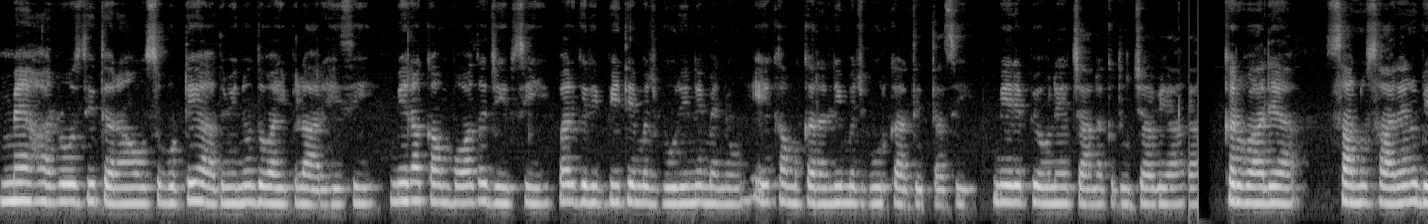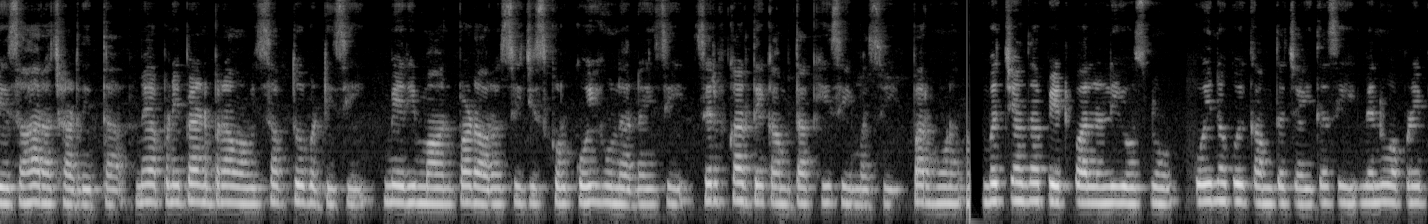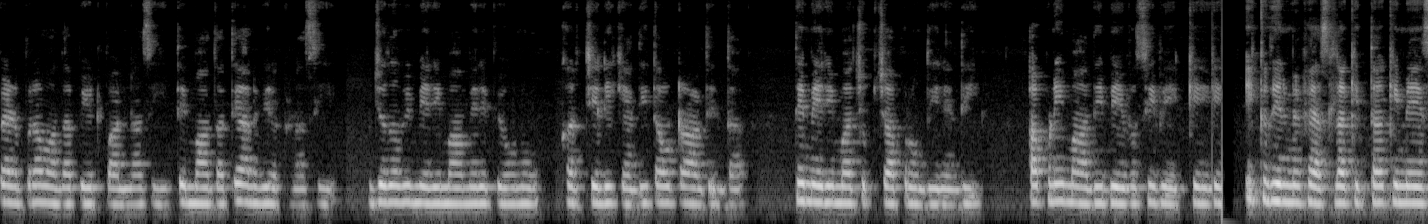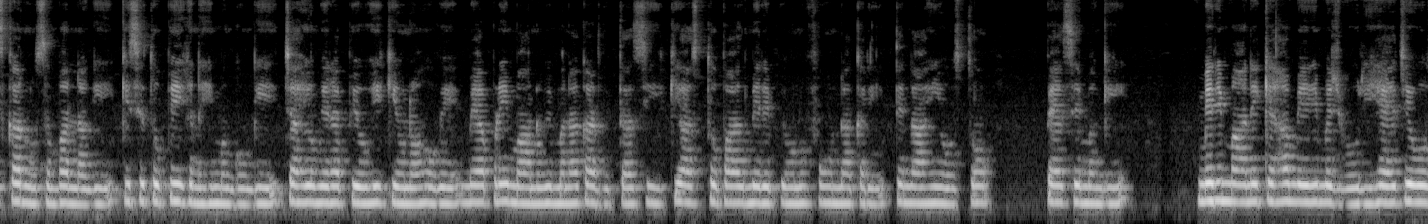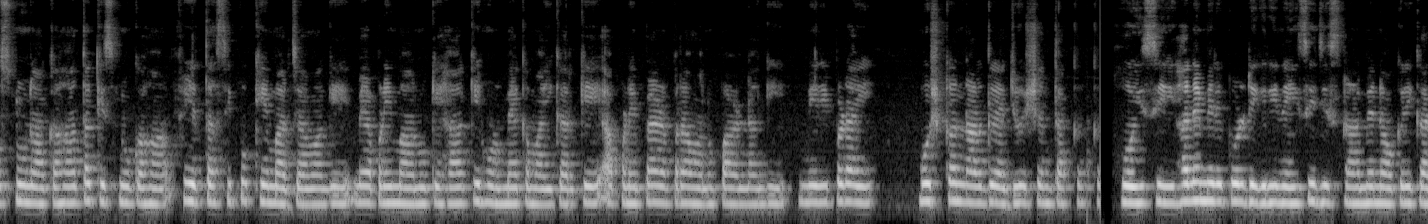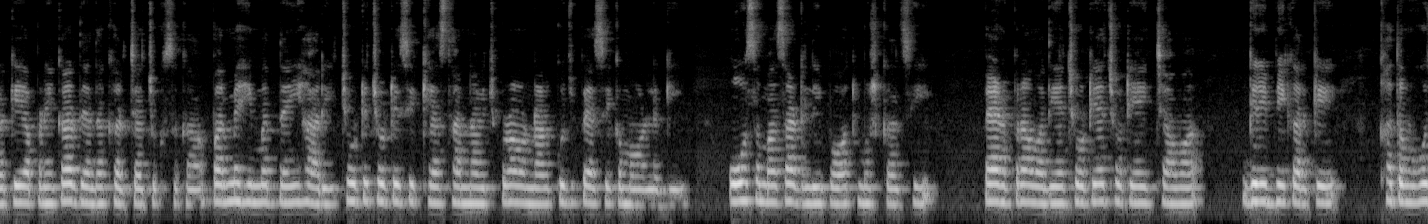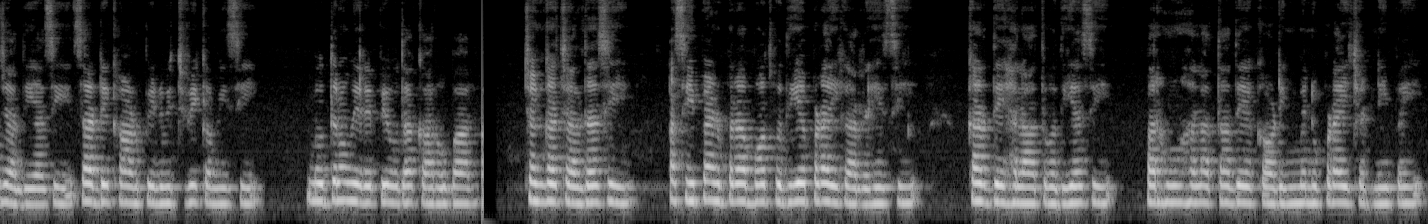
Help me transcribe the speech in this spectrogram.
ਮੈਂ ਹਰ ਰੋਜ਼ ਦੀ ਤਰ੍ਹਾਂ ਉਸ ਬੁੱਢੇ ਆਦਮੀ ਨੂੰ ਦਵਾਈ ਪਿਲਾ ਰਹੀ ਸੀ। ਮੇਰਾ ਕੰਮ ਬਹੁਤ ਅਜੀਬ ਸੀ ਪਰ ਗਰੀਬੀ ਤੇ ਮਜਬੂਰੀ ਨੇ ਮੈਨੂੰ ਇਹ ਕੰਮ ਕਰਨ ਲਈ ਮਜਬੂਰ ਕਰ ਦਿੱਤਾ ਸੀ। ਮੇਰੇ ਪਿਓ ਨੇ ਅਚਾਨਕ ਦੂਜਾ ਵਿਆਹ ਕਰਵਾ ਲਿਆ, ਸਾਨੂੰ ਸਾਰਿਆਂ ਨੂੰ ਬੇਸਹਾਰਾ ਛੱਡ ਦਿੱਤਾ। ਮੈਂ ਆਪਣੇ ਭੈਣ-ਭਰਾਵਾਂ ਵਿੱਚ ਸਭ ਤੋਂ ਵੱਡੀ ਸੀ। ਮੇਰੀ ਮਾਂ ਅਨਪੜ੍ਹ ਔਰਤ ਸੀ ਜਿਸ ਕੋਲ ਕੋਈ ਹੁਨਰ ਨਹੀਂ ਸੀ, ਸਿਰਫ਼ ਘਰ ਦੇ ਕੰਮ ਤੱਕ ਹੀ ਸੀਮਤ ਸੀ। ਪਰ ਹੁਣ ਬੱਚਿਆਂ ਦਾ ਪੇਟ ਪਾਲਣ ਲਈ ਉਸ ਨੂੰ ਕੋਈ ਨਾ ਕੋਈ ਕੰਮ ਤਾਂ ਚਾਹੀਦਾ ਸੀ। ਮੈਨੂੰ ਆਪਣੇ ਭੈਣ-ਭਰਾਵਾਂ ਦਾ ਪੇਟ ਪਾਲਣਾ ਸੀ ਤੇ ਮਾਂ ਦਾ ਧਿਆਨ ਵੀ ਰੱਖਣਾ ਸੀ। ਜਦੋਂ ਵੀ ਮੇਰੀ ਮਾਂ ਮੇਰੇ ਪਿਓ ਨੂੰ ਖਰਚੇ ਲਈ ਕਹਿੰਦੀ ਤਾਂ ਉਹ ਟਾਲ ਦਿੰਦਾ ਤੇ ਮੇਰੀ ਮਾਂ ਚੁੱਪ-ਚਾਪ ਰੋਂਦੀ ਰਹਿੰਦੀ। ਆਪਣੀ ਮਾਂ ਦੀ ਬੇਵੱਸੀ ਵੇਖ ਕੇ ਇੱਕ ਦਿਨ ਮੈਂ ਫੈਸਲਾ ਕੀਤਾ ਕਿ ਮੈਂ ਇਸ ਘਰ ਨੂੰ ਸੰਭਾਲਾਂਗੀ, ਕਿਸੇ ਤੋਂ ਭੀਖ ਨਹੀਂ ਮੰਗੂੰਗੀ, ਚਾਹੇ ਉਹ ਮੇਰਾ ਪਿਓ ਹੀ ਕਿਉਂ ਨਾ ਹੋਵੇ। ਮੈਂ ਆਪਣੀ ਮਾਂ ਨੂੰ ਵੀ ਮਨਾ ਕਰ ਦਿੱਤਾ ਸੀ ਕਿ ਅੱਜ ਤੋਂ ਬਾਅਦ ਮੇਰੇ ਪਿਓ ਨੂੰ ਫ਼ੋਨ ਨਾ ਕਰੀ ਤੇ ਨਾ ਹੀ ਉਸ ਤੋਂ ਪੈਸੇ ਮੰਗੀ ਮੇਰੀ ਮਾਂ ਨੇ ਕਿਹਾ, ਮੇਰੀ ਮਜਬੂਰੀ ਹੈ, ਜੇ ਉਸ ਨੂੰ ਨਾ ਕਹਾਂ ਤਾਂ ਕਿਸ ਨੂੰ ਕਹਾਂ, ਫਿਰ ਤਾਂ ਅਸੀਂ ਭੁੱਖੇ ਮਰ ਜਾਵਾਂਗੇ। ਮੈਂ ਆਪਣੀ ਮਾਂ ਨੂੰ ਕਿਹਾ ਕਿ ਹੁਣ ਮੈਂ ਕਮਾਈ ਕਰਕੇ ਆਪਣੇ ਭੈਣ-ਭਰਾਵਾਂ ਨੂੰ ਪਾਲ ਲਾਂਗੀ। ਮੇਰੀ ਪੜ੍ਹਾਈ ਮੁਸ਼ਕਲ ਨਾਲ ਗ੍ਰੈਜੂਏਸ਼ਨ ਤੱਕ ਹੋਈ ਸੀ। ਹਾਲੇ ਮੇਰੇ ਕੋਲ ਡਿਗਰੀ ਨਹੀਂ ਸੀ ਜਿਸ ਨਾਲ ਮੈਂ ਨੌਕਰੀ ਕਰਕੇ ਆਪਣੇ ਘਰਦਿਆਂ ਦਾ ਖਰਚਾ ਚੁੱਕ ਸਕਾਂ। ਪਰ ਮੈਂ ਹਿੰਮਤ ਨਹੀਂ ਹਾਰੀ, ਛੋਟੇ-ਛੋਟੇ ਸਿੱਖਿਆ ਸਥਾਨਾਂ ਵਿੱਚ ਪੜ੍ਹਾਉਣ ਨਾਲ ਕੁਝ ਪੈਸੇ ਕਮਾਉਣ ਲੱਗੀ। ਉਹ ਸਮਾਂ ਸਾਡੇ ਲਈ ਬਹੁਤ ਮੁਸ਼ਕਲ ਸੀ। ਭੈਣ-ਭਰਾਵਾਂ ਦੀਆਂ ਛੋਟੀਆਂ-ਛੋਟੀਆਂ ਇੱਛਾਵਾਂ ਗਰੀਬੀ ਕਰਕੇ ਖ਼ਤਮ ਹੋ ਜਾਂਦੀਆਂ ਸੀ। ਸਾਡੇ ਖਾਣ-ਪੀਣ ਵਿੱਚ ਵੀ ਕਮੀ ਸੀ। ਉੱਧਰੋਂ ਮੇਰੇ ਪਿਓ ਦਾ ਕਾਰੋਬਾਰ ਚੰਗਾ ਚੱਲਦਾ ਸੀ। ਅਸੀਂ ਭੈਣ-ਭਰਾ ਬਹੁਤ ਵਧੀਆ ਪੜ੍ਹਾਈ ਕਰ ਰਹੇ ਸੀ। ਘਰ ਦੇ ਹਾਲਾਤ ਵਧੀਆ ਸੀ। ਪਰ ਹੁਣ ਹਾਲਾਤਾਂ ਦੇ ਅਕੋਰਡਿੰਗ ਮੈਨੂੰ ਪੜ੍ਹਾਈ ਛੱਡਣੀ ਪਈ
